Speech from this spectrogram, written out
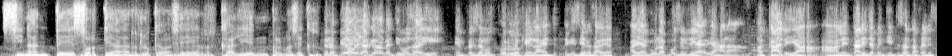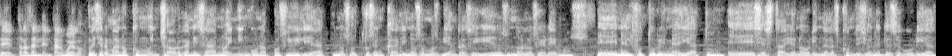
sin antes sortear lo que va a ser Cali en Palmaseca. Pero Pío, ya que nos metimos ahí, empecemos por lo que la gente quisiera saber. ¿Hay alguna posibilidad de viajar a, a Cali a, a alentar a Independiente Santa Fe en este trascendental juego? Pues hermano, como hinchada organizada no hay ninguna posibilidad. Nosotros en Cali no somos bien recibidos, no lo seremos eh, en el futuro inmediato. Eh, ese estadio no brinda las condiciones de seguridad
